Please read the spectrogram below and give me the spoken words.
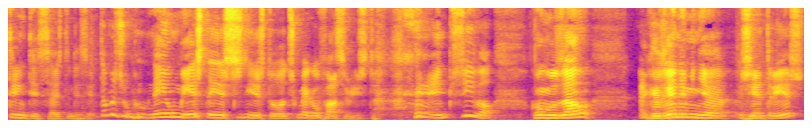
36, 36. Então, mas nem um mês tem estes dias todos, como é que eu faço isto? é impossível. Conclusão, agarrei na minha G3,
